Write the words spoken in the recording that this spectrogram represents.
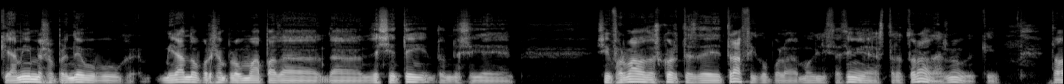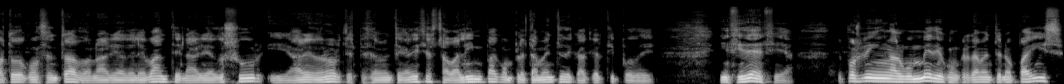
que a mí me sorprendeu mirando, por exemplo, o mapa da, da DST, donde se, se informaba dos cortes de tráfico pola movilización e as tratoradas, non? que estaba todo concentrado na área de Levante, na área do sur e a área do norte, especialmente Galicia, estaba limpa completamente de calquer tipo de incidencia. Depois vin en algún medio, concretamente no país,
